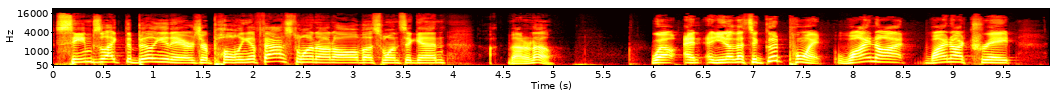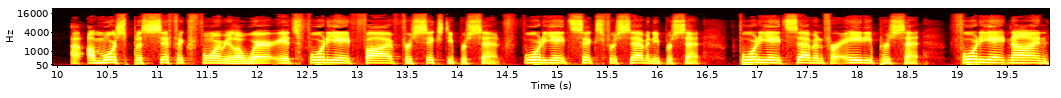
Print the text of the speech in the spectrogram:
seems like the billionaires are pulling a fast one on all of us once again. I don't know. Well and, and you know that's a good point. Why not why not create a more specific formula where it's 48.5 for 60% 48.6 for 70% 48.7 for 80%, 48.9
